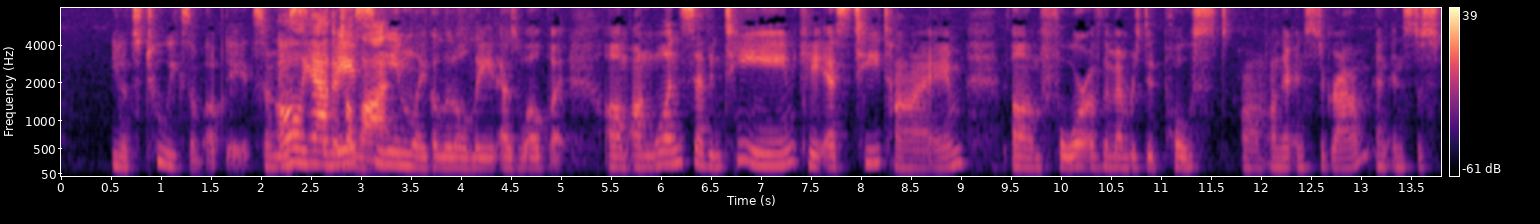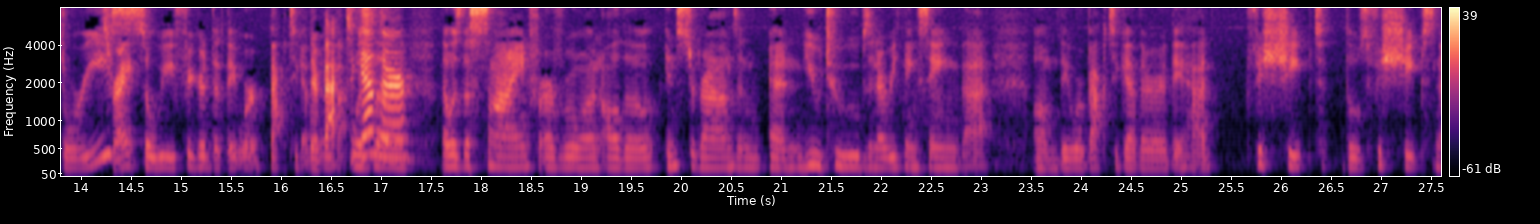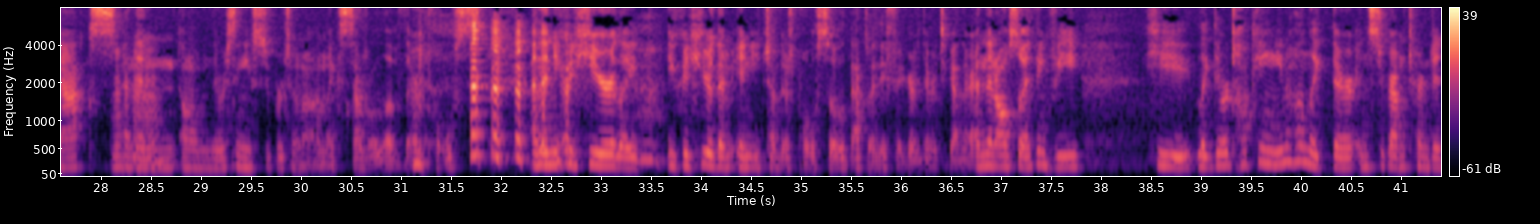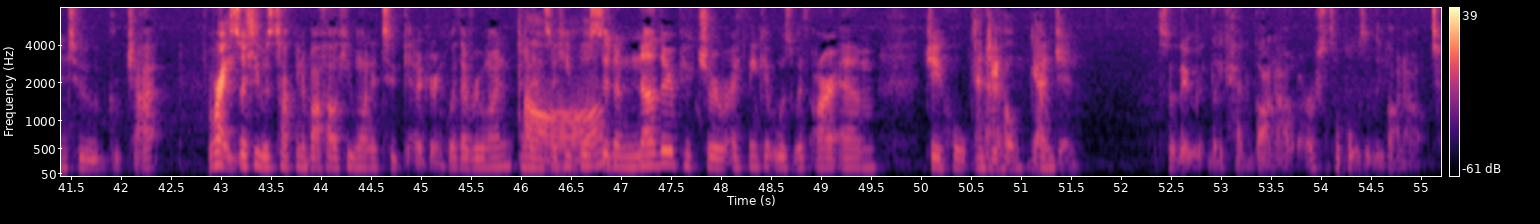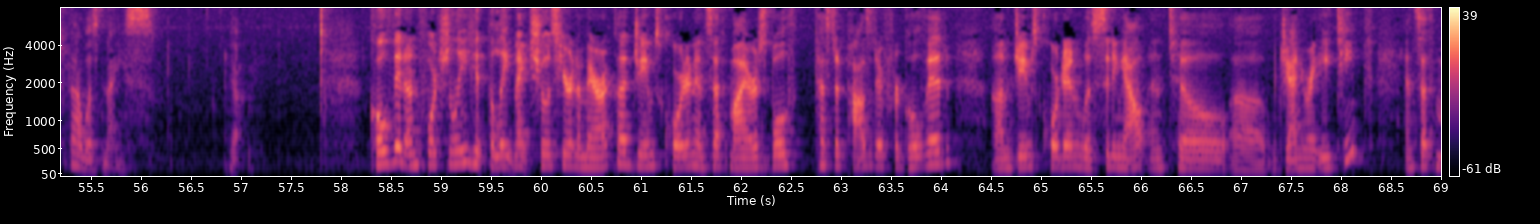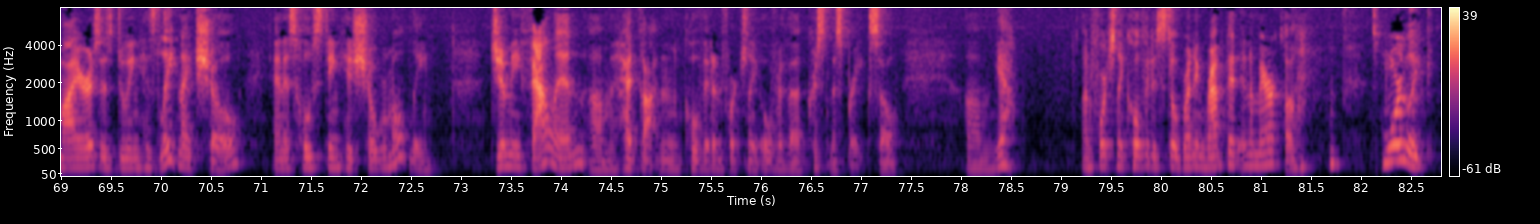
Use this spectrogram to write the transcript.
you know it's two weeks of updates. So it may, Oh, yeah, it there's may a lot. seem like a little late as well, but um, on one seventeen KST time, um, four of the members did post um, on their Instagram and Insta stories. That's right. So we figured that they were back together. They're back That was the- together. that was the sign for everyone, all the Instagrams and and YouTubes and everything Mm-hmm. saying that um, they were back together. They had fish shaped those fish shaped snacks, and then Mm-hmm. um, they were singing Super Tuna on like several of their posts. and then you could hear like you could hear them in each other's posts, so that's why they figured they were together. And then also, I think V. He like they were talking, you know how like their Instagram turned into group chat. right. So he was talking about how he wanted to get a drink with everyone, and then so he posted another picture. I think it was with RM, J Hope, And J-Hope, yeah. and Jin. So they like had gone out or supposedly gone out. that was nice. Yeah. COVID unfortunately hit the late night shows here in America. James Corden and Seth Meyers both tested positive for COVID. Um, James Corden was sitting out until uh, January 18th, and Seth Meyers is doing his late night show and is hosting his show remotely. Jimmy Fallon um, had gotten COVID unfortunately over the Christmas break. So, um, yeah, unfortunately, COVID is still running rampant in America. It's more like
